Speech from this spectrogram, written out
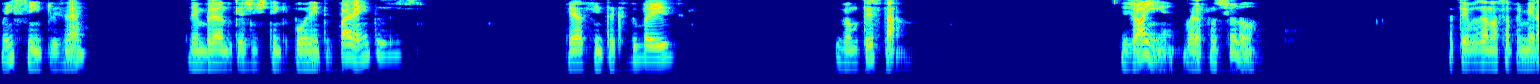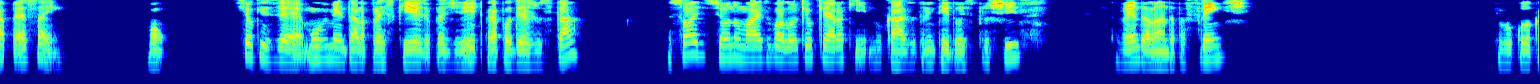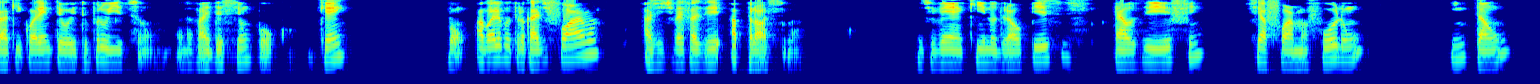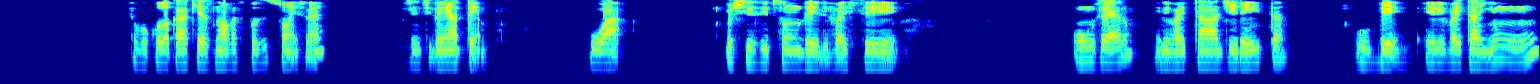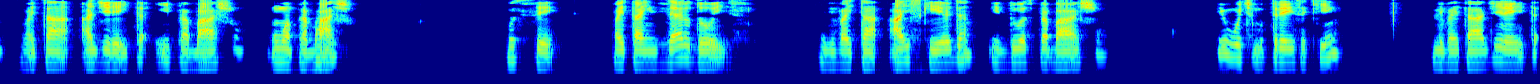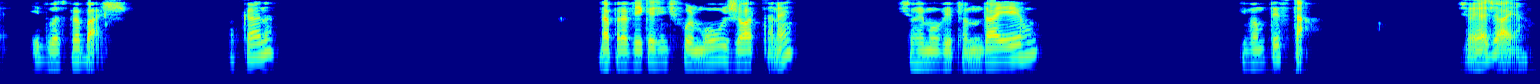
Bem simples, né? Lembrando que a gente tem que pôr entre parênteses é a sintaxe do Basic. E vamos testar. Joinha, agora funcionou. Já temos a nossa primeira peça aí. Bom, se eu quiser movimentá-la para a esquerda, para a direita, para poder ajustar, eu só adiciono mais o valor que eu quero aqui. No caso, 32 para o X. Tá vendo? Ela anda para frente. Eu vou colocar aqui 48 para o Y. Ela vai descer um pouco, ok? Bom, agora eu vou trocar de forma. A gente vai fazer a próxima. A gente vem aqui no Draw Pieces, else if, se a forma for 1, então eu vou colocar aqui as novas posições, né? A gente ganhar tempo. O A, o XY dele vai ser 1, 0, ele vai estar tá à direita. O B, ele vai estar tá em 1, 1, vai estar tá à direita e para baixo, uma para baixo. O C vai estar tá em 0,2. Ele vai estar tá à esquerda e duas para baixo. E o último 3 aqui, ele vai estar tá à direita e duas para baixo. Bacana? Dá para ver que a gente formou o J, né? Deixa eu remover para não dar erro. E vamos testar. Joia, joia.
